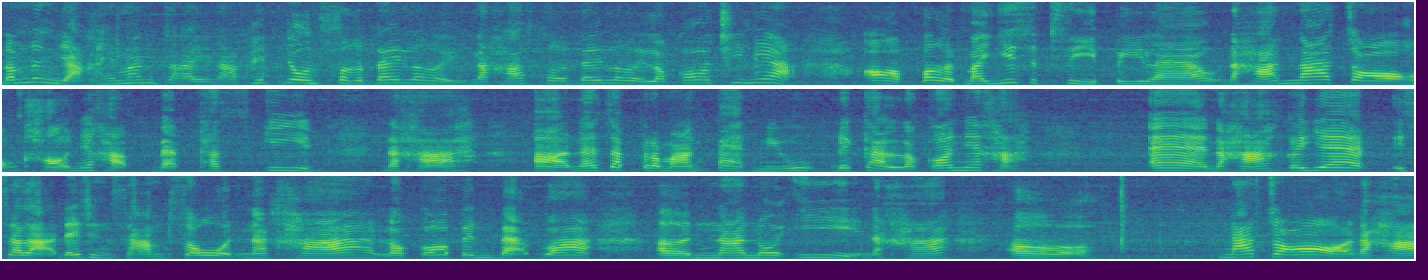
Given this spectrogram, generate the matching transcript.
น้ำหนึ่งอยากให้มั่นใจนะเพชรยนต์เซิร์ชได้เลยนะคะเซิร์ชได้เลย แล้วก็ที่เนี่ยเอ่อเปิดมา 24 ปีแล้วนะคะ หน้าจอของเขาเนี่ยค่ะแบบทัชสกรีนนะคะอ่าน่าจะประมาณ 8 นิ้วด้วยกันแล้วก็เนี่ยค่ะแอร์นะคะ ก็แยกอิสระได้ถึง 3 โซนนะคะ แล้วก็เป็นแบบว่าเอ่อนาโนอีนะคะเอ่อหน้าจอนะคะ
